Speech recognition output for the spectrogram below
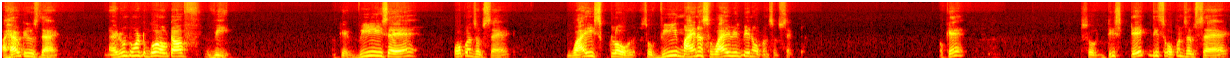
I have to use that. I don't want to go out of V. Okay, V is a open subset y is closed. So v minus y will be an open subset. Okay. So this take this open subset.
